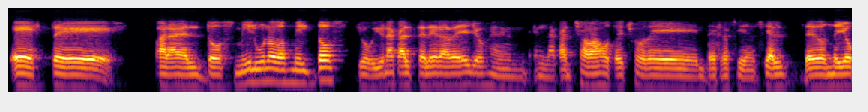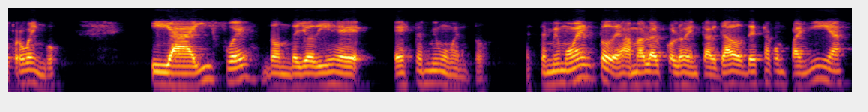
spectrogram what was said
Este, para el 2001-2002 yo vi una cartelera de ellos en, la cancha bajo techo de, residencial de donde yo provengo. Y ahí fue donde yo dije, este es mi momento, este es mi momento, déjame hablar con los encargados de esta compañía,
